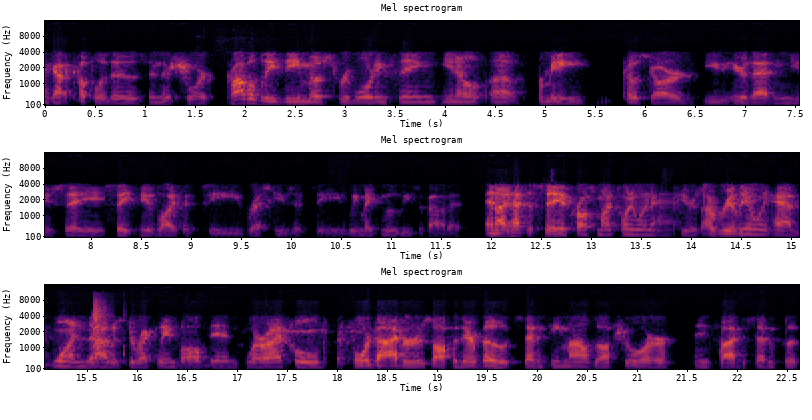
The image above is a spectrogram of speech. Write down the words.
I got a couple of those, and they're short. Probably the most rewarding thing, you know, uh, for me, Coast Guard, you hear that and you say safety of life at sea, rescues at sea. We make movies about it. And I'd have to say across my 21 and a half years, I really only had one that I was directly involved in where I pulled four divers off of their boat 17 miles offshore in five to seven foot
